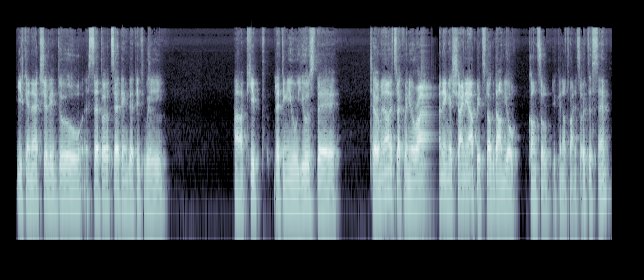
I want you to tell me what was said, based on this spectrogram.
You can actually do a separate setting that it will uh, keep letting you use the terminal. It's like when you're running a Shiny app, it's locked down your console. You cannot run it. So it's the same.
